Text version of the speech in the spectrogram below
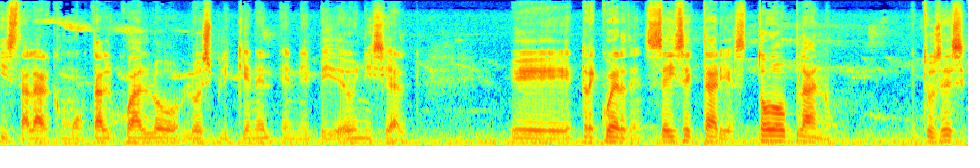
instalar, como tal cual lo, expliqué en el, en el video inicial. Eh, recuerden, 6 hectáreas, todo plano. Entonces,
